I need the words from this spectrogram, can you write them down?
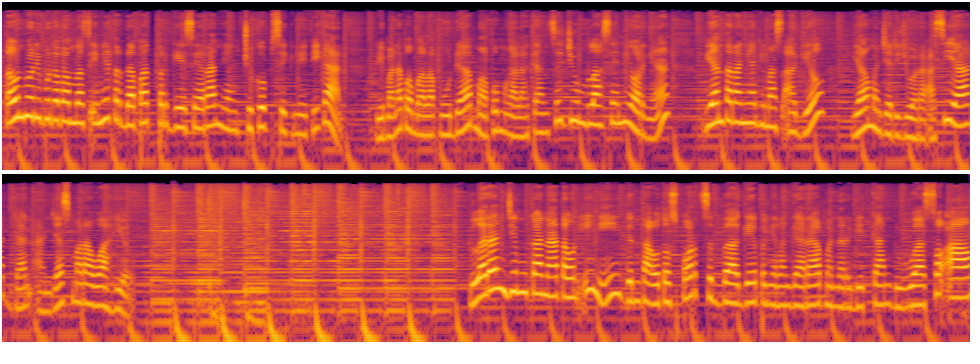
Tahun 2018 ini terdapat pergeseran yang cukup signifikan, di mana pembalap muda mampu mengalahkan sejumlah seniornya, di antaranya Dimas Agil yang menjadi juara Asia dan Anjas Marawahyu. Gelaran Gymkhana tahun ini, Genta Autosport sebagai penyelenggara menerbitkan dua soal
